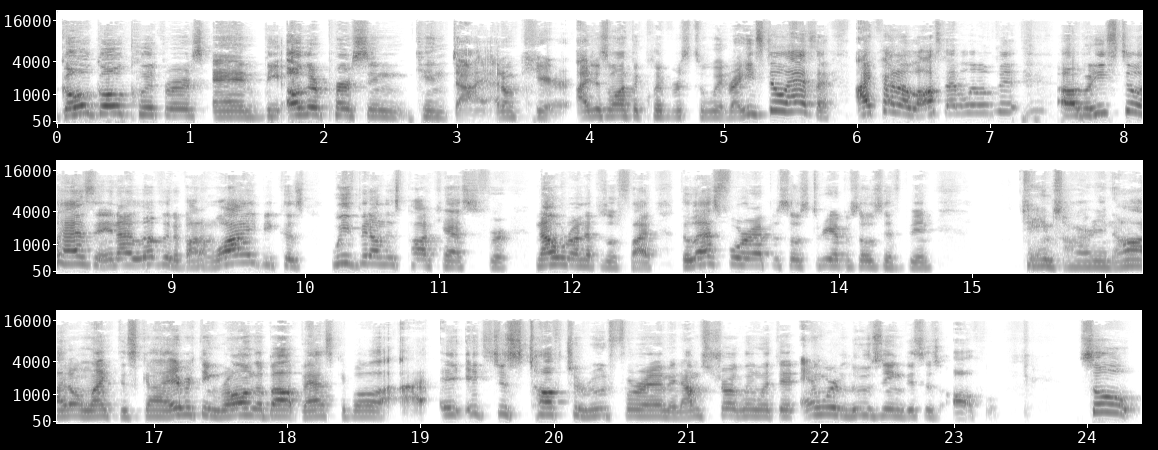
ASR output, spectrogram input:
go, go, Clippers, and the other person can die. I don't care. I just want the Clippers to win, right? He still has that. I kind of lost that a little bit, uh, but he still has it, and I love that about him. Why? Because we've been on this podcast for now we're on episode five. The last four episodes, three episodes have been James Harden. Oh, I don't like this guy. Everything wrong about basketball. I, it's just tough to root for him, and I'm struggling with it, and we're losing. This is awful. So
